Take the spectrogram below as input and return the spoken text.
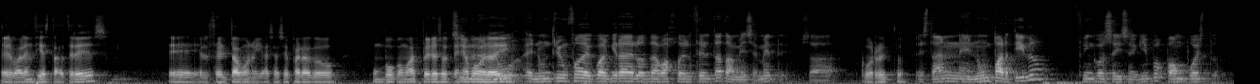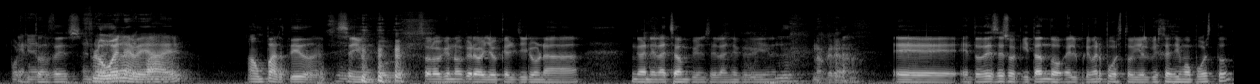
el Valencia está a tres, eh, el Celta, bueno, ya se ha separado un poco más, pero eso Sí, tenemos en ahí. un- en un triunfo de cualquiera de los de abajo del Celta también se mete. O sea, Correcto. están en un partido 5 o 6 equipos para un puesto. Porque Entonces- en Flow NBA, ¿eh? A un partido, ¿eh? Sí, un poco. Solo que no creo yo que el Girona gane la Champions el año que viene. No creo, ¿no? Eh, entonces eso, quitando el primer puesto y el vigésimo puesto,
